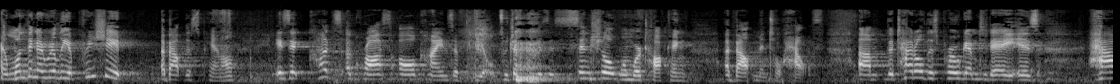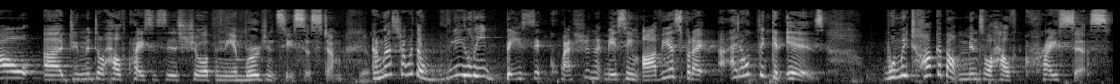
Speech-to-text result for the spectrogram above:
And one thing I really appreciate about this panel is it cuts across all kinds of fields, which I think is essential when we're talking about mental health. Um, the title of this program today is how uh, do mental health crises show up in the emergency system? Yeah. And I'm going to start with a really basic question that may seem obvious, but I, I don't think it is. When we talk about mental health crisis,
